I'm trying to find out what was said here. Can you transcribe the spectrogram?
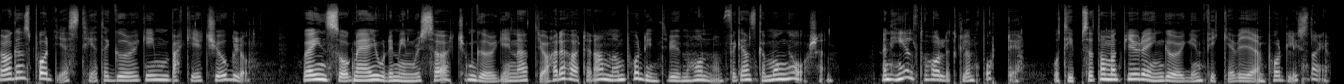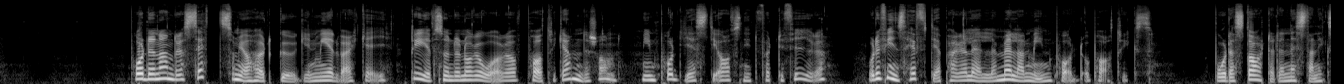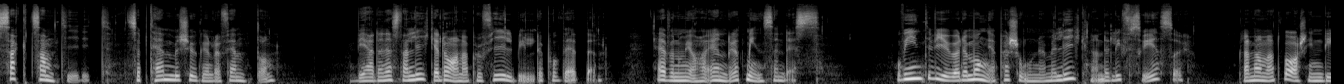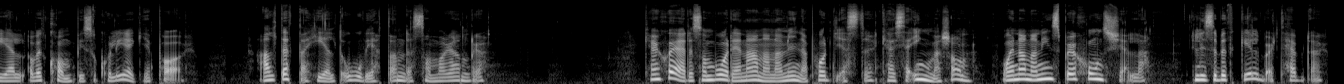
Dagens poddgäst heter Gurgin Bakircioglu och jag insåg när jag gjorde min research om Gurgin att jag hade hört en annan poddintervju med honom för ganska många år sedan. Men helt och hållet glömt bort det. Och tipset om att bjuda in Gurgin fick jag via en poddlyssnare. Podden Andra sätt som jag hört Gurgin medverka i drevs under några år av Patrik Andersson, min poddgäst i avsnitt 44. Och det finns häftiga paralleller mellan min podd och Patriks. Båda startade nästan exakt samtidigt, september 2015. Vi hade nästan likadana profilbilder på webben, även om jag har ändrat min sedan dess. Och vi intervjuade många personer med liknande livsresor, bland annat varsin del av ett kompis och kollegiepar. Allt detta helt ovetande som varandra. Kanske är det som både en annan av mina poddgäster, Kajsa Ingmarsson, och en annan inspirationskälla, Elizabeth Gilbert, hävdar.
